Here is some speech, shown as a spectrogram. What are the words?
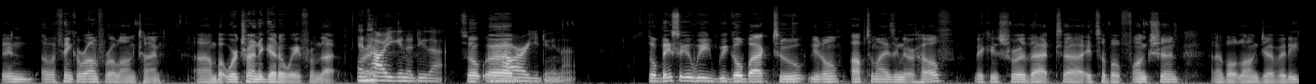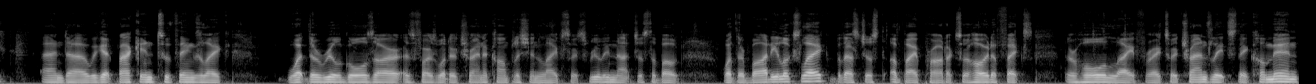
been I think around for a long time. Um, but we're trying to get away from that. And right? how are you going to do that? So how uh, are you doing that? So basically, we, we go back to you know optimizing their health, making sure that uh, it's about function and about longevity, and uh, we get back into things like what their real goals are as far as what they're trying to accomplish in life. So it's really not just about what their body looks like, but that's just a byproduct. So how it affects their whole life, right? So it translates. They come in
